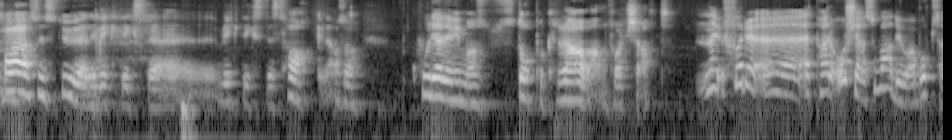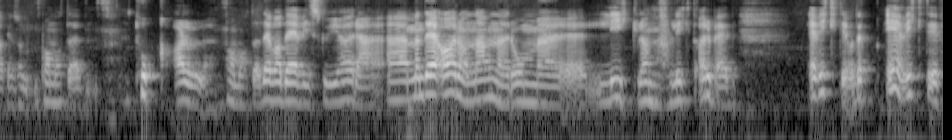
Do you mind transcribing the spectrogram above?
Hva syns du er de viktigste, viktigste sakene? Altså, hvor er det vi må stå på kravene fortsatt? Nei, For uh, et par år siden så var det jo abortsaken som på en måte tok all på en måte, Det var det vi skulle gjøre. Uh, men det Aron nevner om uh, lik lønn for likt arbeid, er viktig. Og det er viktig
